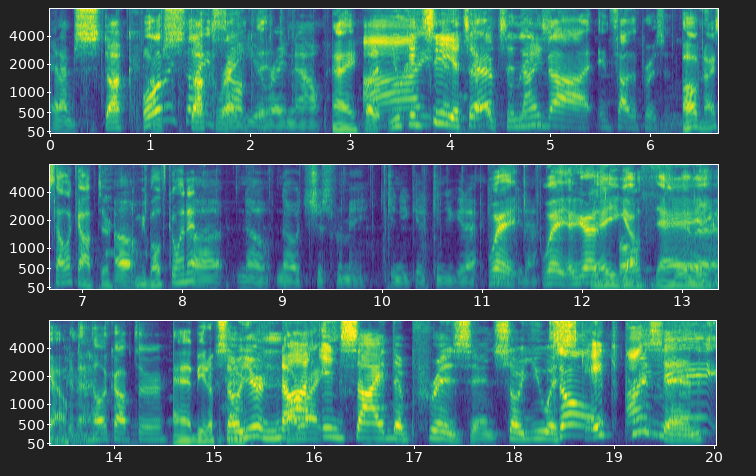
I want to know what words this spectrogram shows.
and I'm stuck. Well, I'm let me tell stuck you right here, right now. Hey. But you can see it's a it's a nice. not inside the prison. Oh, nice helicopter. Oh. Can we both go in it? Uh, no, no, it's just for me. Can you get? Can you get out? Can you Wait, get out? wait, are you guys There you go. both There you go. in a helicopter? Eh, beautiful. So you're not right. inside the prison. So you So, escaped prison. I may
